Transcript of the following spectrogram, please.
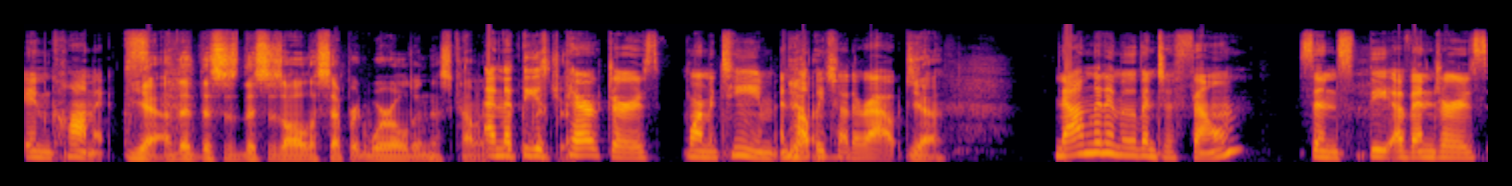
in comics. Yeah. That this is this is all a separate world in this comic. And that these adventure. characters form a team and help each other out. Yeah. Now I'm going to move into film since the Avengers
